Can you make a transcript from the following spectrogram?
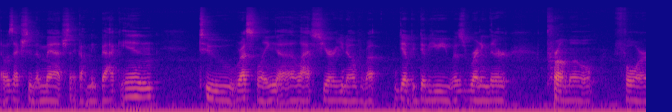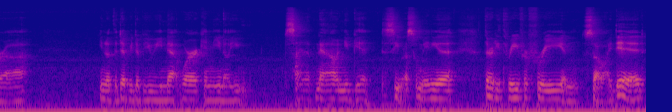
That was actually the match that got me back in to wrestling uh, last year. You know, WWE was running their promo for, uh, you know, the WWE network, and you know, you sign up now and you get to see WrestleMania 33 for free, and so I did,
